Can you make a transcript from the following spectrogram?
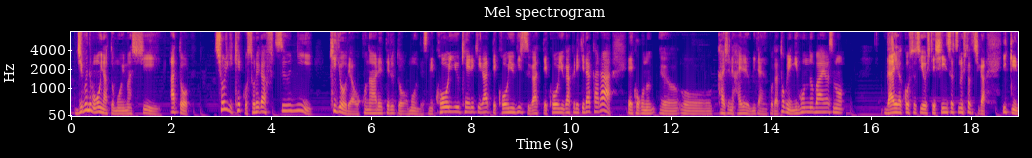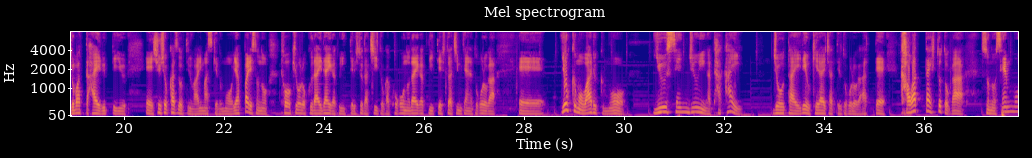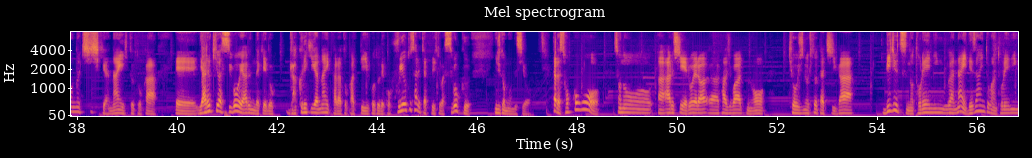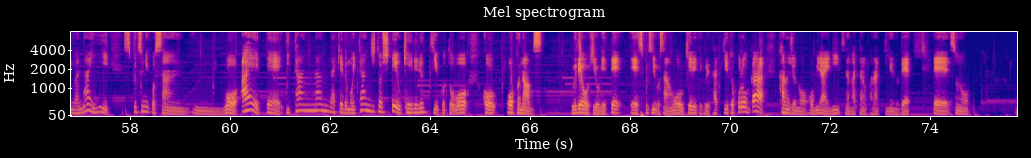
自分でも多いなと思いますし、あと、正直結構それが普通に企業では行われてると思うんですね。こういう経歴があって、こういう技術があって、こういう学歴だから、えここの会社に入れるみたいなことは、特に日本の場合はその、大学を卒業して新卒の人たちが一気にドバッと入るっていう、え、就職活動っていうのがありますけども、やっぱりその東京六大大学に行ってる人たちとか、ここの大学に行ってる人たちみたいなところが、えー、良くも悪くも優先順位が高い状態で受けられちゃってるところがあって、変わった人とか、その専門の知識がない人とか、えー、やる気はすごいあるんだけど、学歴がないからとかっていうことで、こう、振り落とされちゃってる人がすごくいると思うんですよ。ただそこを、その、RCA、ロイヤルカージバートの教授の人たちが、美術のトレーニングがない、デザインとかのトレーニングがないスプツニコさんを、あえて異端なんだけども、異端児として受け入れるっていうことを、こう、オープンアームス、腕を広げて、スプツニコさんを受け入れてくれたっていうところが、彼女の未来につながったのかなっていうので、えー、その、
